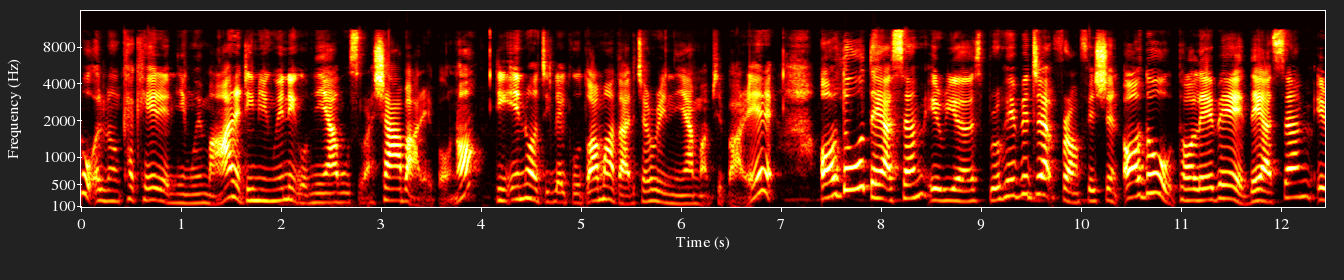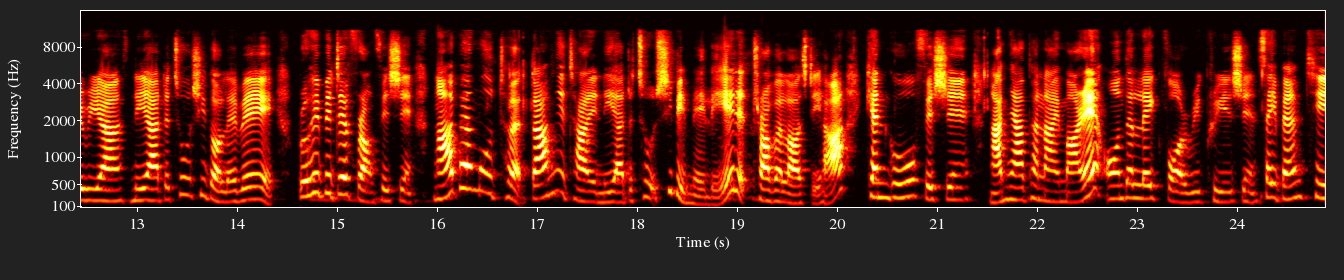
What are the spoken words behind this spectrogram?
ဖို့အလွန်ခက်ခဲတဲ့မြင်ကွင်းမှာတဲ့ဒီမြင်ကွင်းတွေကိုမြင်ရဖို့ဆိုတာရှားပါတယ်ပေါ့နော်ဒီ energy lake ကိုသွားမှသာကျွန်တော်တို့မြင်ရမှာဖြစ်ပါတယ်တဲ့ although there are some areas prohibited from fishing although တော်လည်းပဲ there are some areas နေရာတချို့ရှိတော်လည်းပဲ prohibited from fishing ငါးဖက်မှုထွက်တားမြစ်ထားတဲ့နေရာတချို့ရှိပေမဲ့လေတဲ့ travelers တွေဟာ can go fishing ငါးမြထွက်နိုင်ပါတယ် on the lake for recreation စိတ်ပန်းဖြေ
